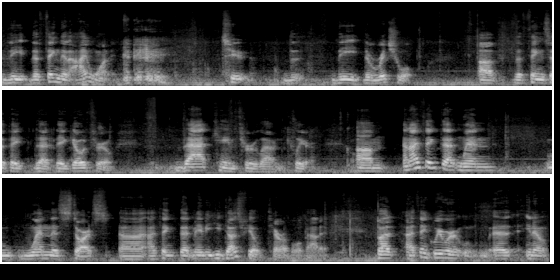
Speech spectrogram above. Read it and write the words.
the the thing that I wanted to the the the ritual of the things that they that they go through that came through loud and clear. Um, and I think that when when this starts, uh, I think that maybe he does feel terrible about it. But I think we were, uh, you know,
